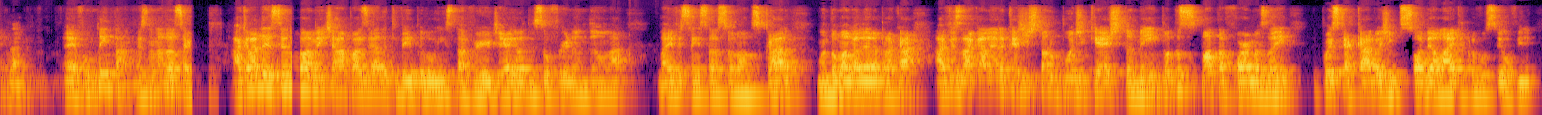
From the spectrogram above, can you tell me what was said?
tentar. é, vamos tentar, mas não é nada certo. Agradecer novamente a rapaziada que veio pelo Insta Verde, agradecer o Fernandão lá, live sensacional dos caras, mandou uma galera pra cá. Avisar a galera que a gente tá no podcast também, todas as plataformas aí. Depois que acaba, a gente sobe a live para você ouvir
